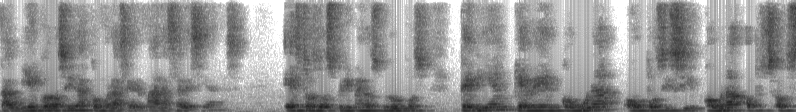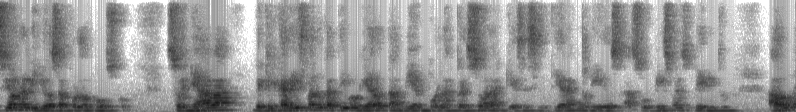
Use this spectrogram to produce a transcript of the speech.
también conocidas como las Hermanas Salesianas. Estos dos primeros grupos tenían que ver con una oposición, opción religiosa por Don Bosco. Soñaba de que el carisma educativo guiado también por las personas que se sintieran unidos a su mismo espíritu, aun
